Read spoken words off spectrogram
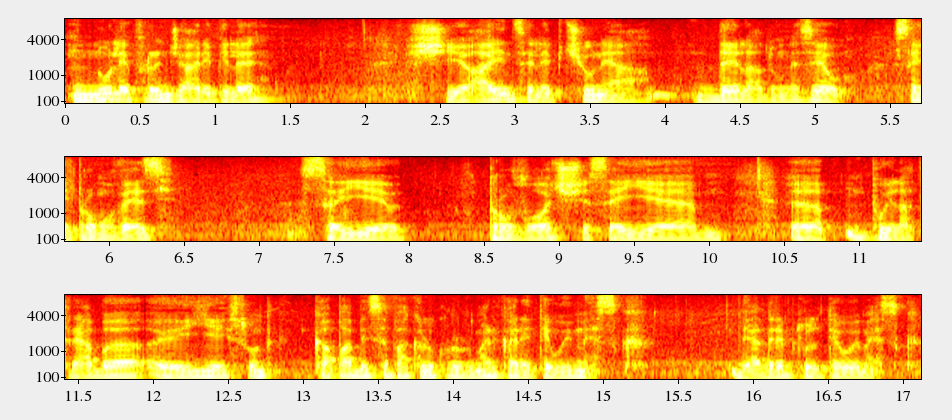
nu le frângi aripile și ai înțelepciunea de la Dumnezeu să-i promovezi, să-i provoci și să-i uh, pui la treabă, uh, ei sunt capabili să facă lucruri mari care te uimesc. De-a dreptul te uimesc.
